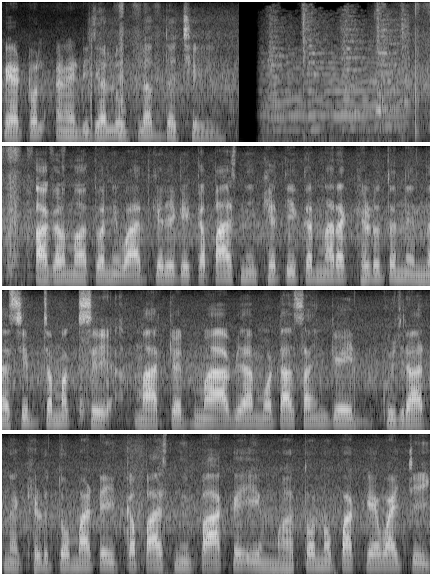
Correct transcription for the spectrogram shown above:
પેટ્રોલ અને ડીઝલ ઉપલબ્ધ છે. આગળ મહત્વની વાત કરીએ કે કપાસની ખેતી કરનારા ખેડૂતોને નસીબ ચમકશે. માર્કેટમાં આવ્યા મોટા સંકેત ગુજરાતના ખેડૂતો માટે કપાસની પાક એ મહત્વનો પાક કહેવાય છે.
